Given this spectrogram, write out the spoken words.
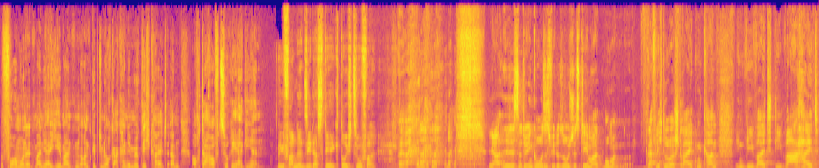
bevormundet man ja jemanden und gibt ihm auch gar keine Möglichkeit, ähm, auch darauf zu reagieren. Wie fanden Sie das Steak? Durch Zufall. Ja. ja, es ist natürlich ein großes philosophisches Thema, wo man trefflich darüber streiten kann, inwieweit die Wahrheit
